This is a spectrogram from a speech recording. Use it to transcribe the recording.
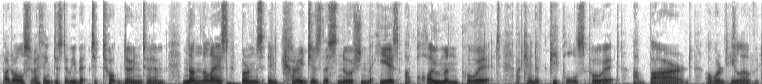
but also, I think, just a wee bit to talk down to him. Nonetheless, Burns encourages this notion that he is a ploughman poet, a kind of people's poet, a bard, a word he loved.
